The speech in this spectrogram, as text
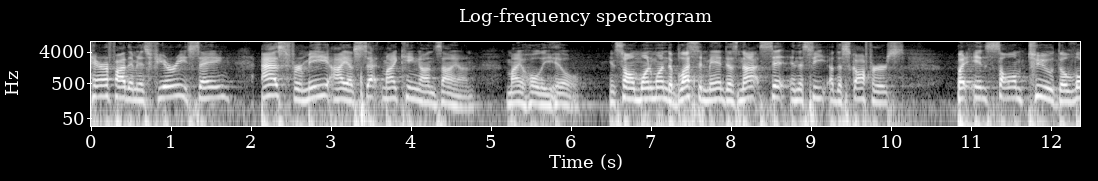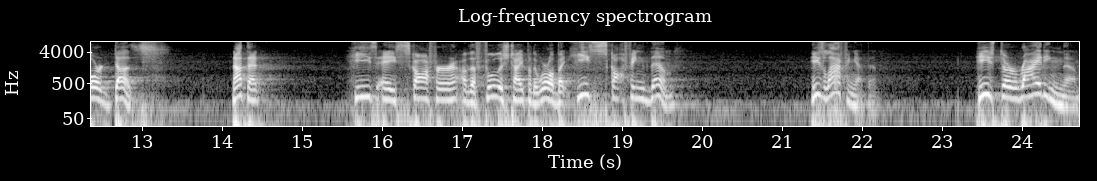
terrify them in his fury, saying, As for me, I have set my king on Zion, my holy hill. In Psalm 1:1, the blessed man does not sit in the seat of the scoffers, but in Psalm 2, the Lord does. Not that he's a scoffer of the foolish type of the world, but he's scoffing them. He's laughing at them. He's deriding them,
